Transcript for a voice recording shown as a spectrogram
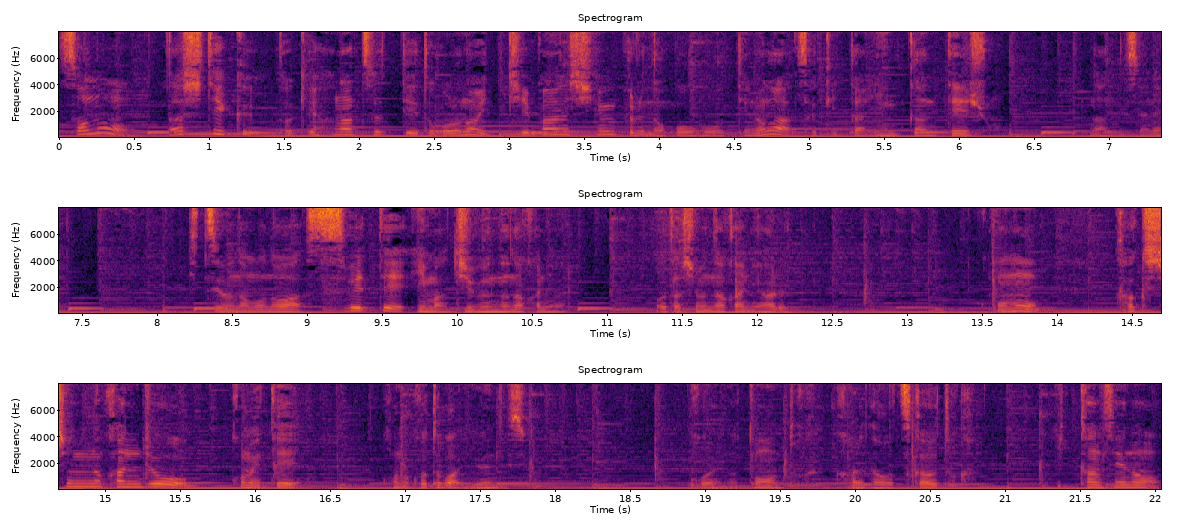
その出していく解き放つっていうところの一番シンプルな方法っていうのがさっき言ったインカンテーションなんですよね。必要なものは全て今自分の中にある。私の中にある。この確信の感情を込めてこの言葉を言うんですよ。声のトーンとか体を使うとか一貫性の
